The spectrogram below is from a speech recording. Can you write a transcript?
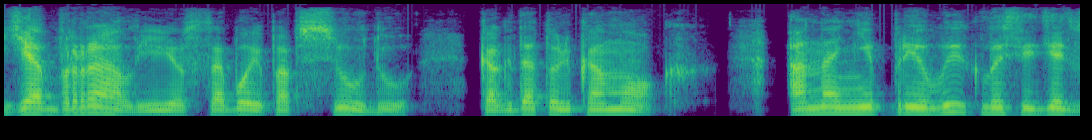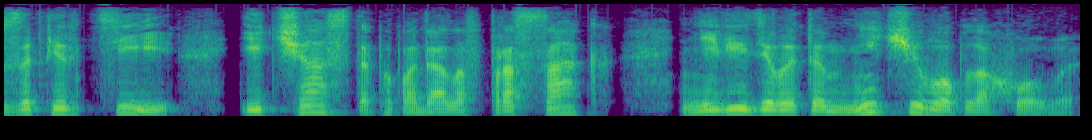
Я брал ее с собой повсюду, когда только мог. Она не привыкла сидеть в заперти и часто попадала в просак, не видя в этом ничего плохого.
